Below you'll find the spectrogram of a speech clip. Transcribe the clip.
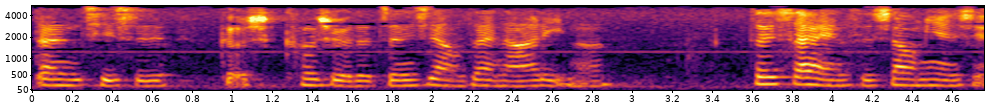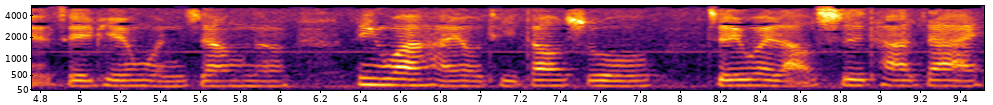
但其实科科学的真相在哪里呢？在 Science 上面写这篇文章呢，另外还有提到说，这一位老师他在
